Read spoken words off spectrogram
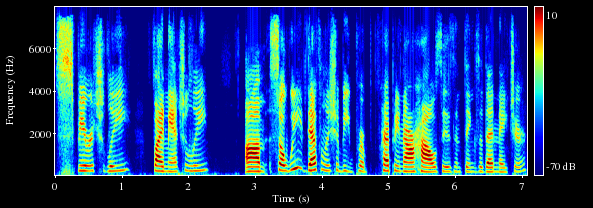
spiritually, financially. Um, so we definitely should be pre- prepping our houses and things of that nature.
